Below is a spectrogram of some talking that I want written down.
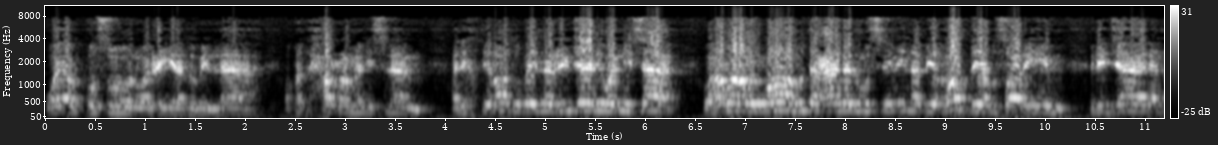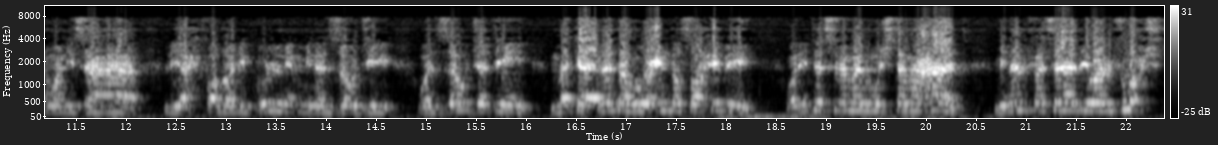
ويرقصون والعياذ بالله. وقد حرم الإسلام الاختلاط بين الرجال والنساء وأمر الله تعالى المسلمين بغض أبصارهم رجالا ونساء ليحفظ لكل من الزوج والزوجة مكانته عند صاحبه ولتسلم المجتمعات من الفساد والفحش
